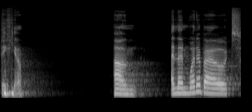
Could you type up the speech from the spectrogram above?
thank you. Um, and then what about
